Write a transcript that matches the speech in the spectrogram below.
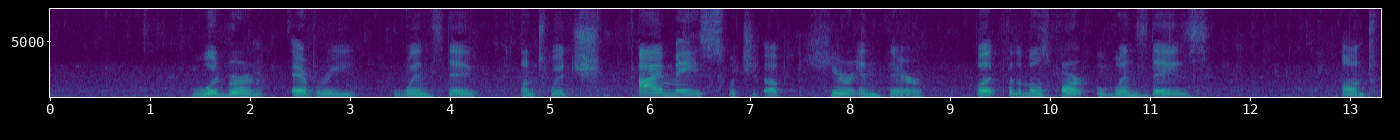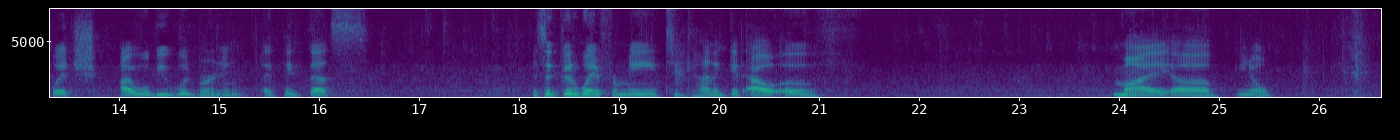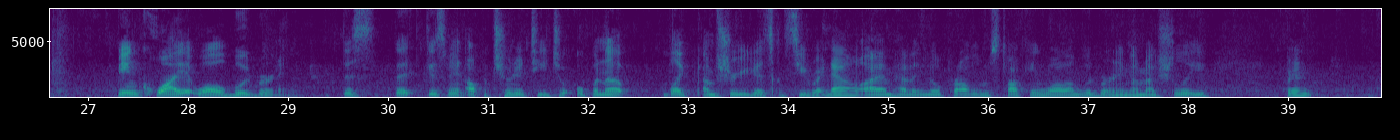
wood burn every Wednesday on Twitch. I may switch it up here and there, but for the most part, Wednesdays on Twitch, I will be wood burning. I think that's it's a good way for me to kind of get out of my uh, you know being quiet while wood burning. This that gives me an opportunity to open up. Like I'm sure you guys can see right now, I am having no problems talking while I'm wood burning. I'm actually been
